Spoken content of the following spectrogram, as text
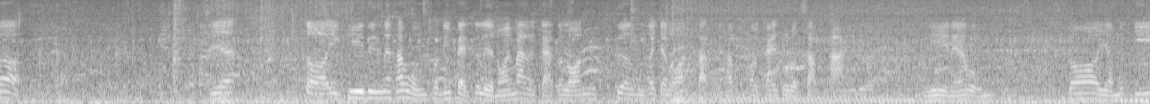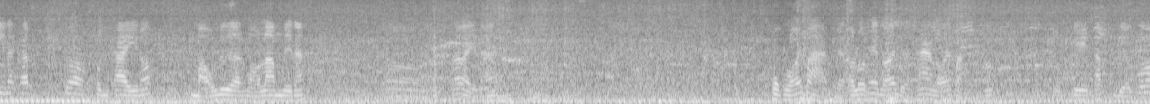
ก็เดี๋ยว ต่ออีกทีนึงนะครับผมคนนี้แบตก็เหลือน้อยมากอากาศก็ร้อนเครื่องมันก็จะร้อนตัดนะครับเขาใช้โทรศัพท์ถ่ายเลยนี่นะครับผม ก็อย่างเมื่อกี้นะครับ ก็คนไทยเนาะเหมาเรือเหมาลำเลยนะเอ่อเท่าไหร่นะหกร้อยบาทแต่เขาลดให้ร้อยเหลือห้าร้อยบาทเนาะโอเคครับ เดี๋ยวก็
